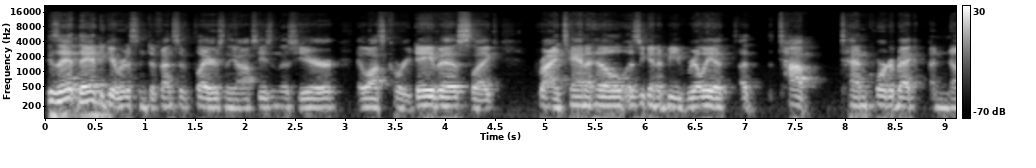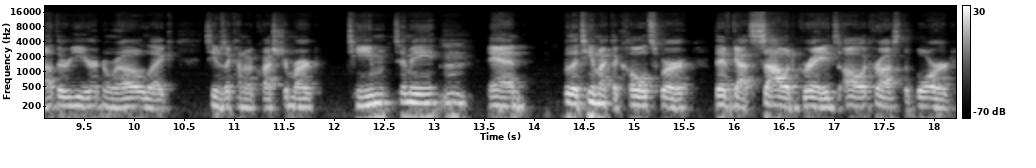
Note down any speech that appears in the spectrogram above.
because they had, they had to get rid of some defensive players in the offseason this year. They lost Corey Davis, like Ryan Tannehill. Is he going to be really a, a top 10 quarterback another year in a row? Like, seems like kind of a question mark team to me. Mm. And with a team like the Colts, where they've got solid grades all across the board,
